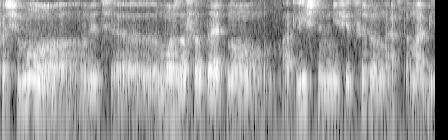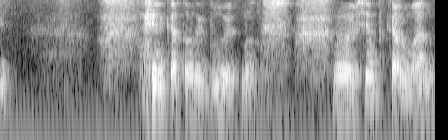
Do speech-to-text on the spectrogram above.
почему, ведь можно создать, ну, отличный унифицированный автомобиль, который будет, ну, всем по карману,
